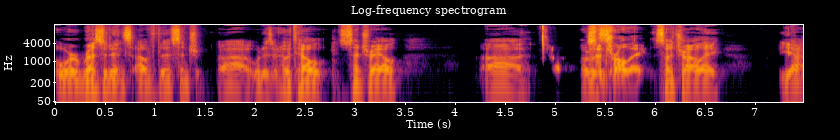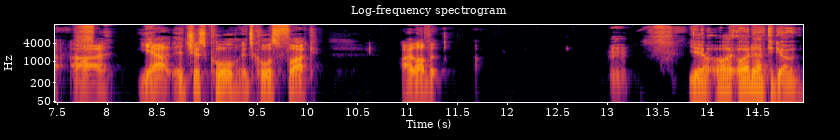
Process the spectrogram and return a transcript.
or residents of the central uh what is it hotel centrale? Uh or Centrale. centrale. Yeah uh yeah it's just cool. It's cool as fuck. I love it. Yeah, I, I'd have to go with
